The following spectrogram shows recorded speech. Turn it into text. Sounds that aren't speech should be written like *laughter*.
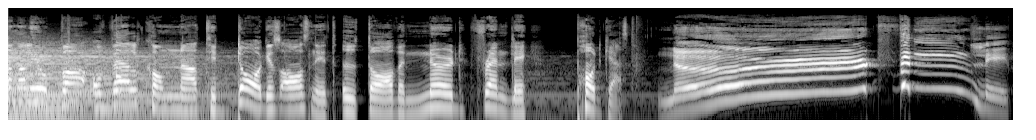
Hejsan allihopa och välkomna till dagens avsnitt utav Nerd Friendly Podcast. Nerd Friendly!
